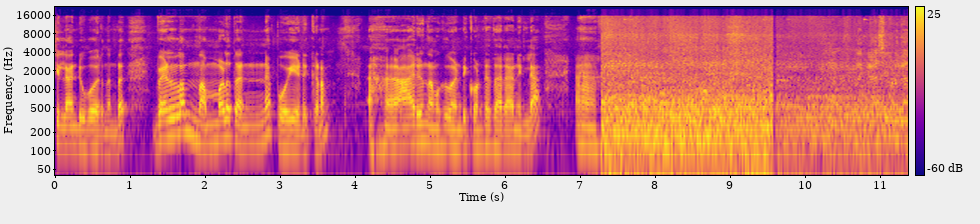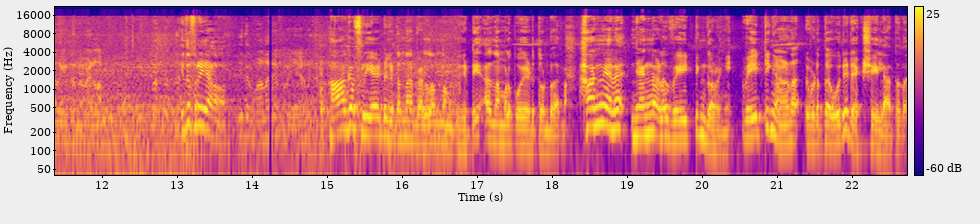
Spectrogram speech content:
ചില്ലാൻ രൂപ വരുന്നുണ്ട്. വെള്ളം നമ്മൾ തന്നെ പോയി എടുക്കണം. ആരും നമുക്ക് വേണ്ടി കൊണ്ട് തരാനില്ല. ഇത് ഫ്രീ ആണോ ഇത് വളരെ ഫ്രീ ആണ് ആകെ ഫ്രീ ആയിട്ട് കിട്ടുന്ന വെള്ളം നമുക്ക് കിട്ടി. അത് നമ്മൾ പോയി എടുത്തുകൊണ്ട് വരണം. അങ്ങനെ ഞങ്ങൾ വെയിറ്റിംഗ് തുടങ്ങി. വെയിറ്റിംഗ് ആണ് ഇവിടുത്തെ ഒരു രക്ഷയില്ലാത്തത്.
